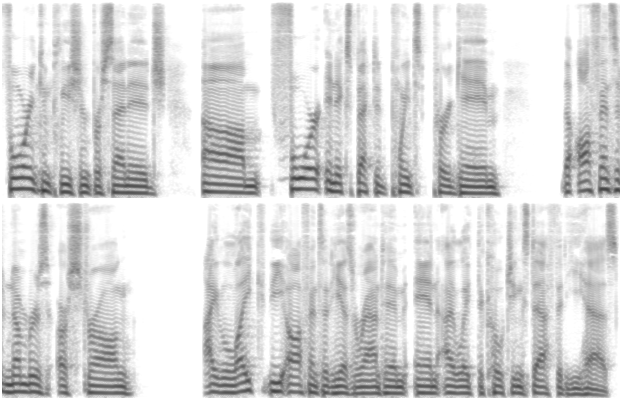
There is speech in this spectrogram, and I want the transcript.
four in completion percentage, um, four in expected points per game. The offensive numbers are strong. I like the offense that he has around him, and I like the coaching staff that he has.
